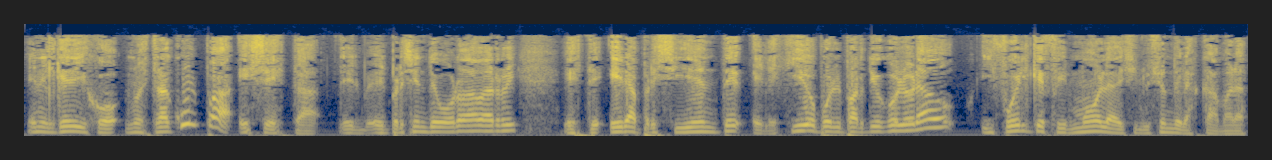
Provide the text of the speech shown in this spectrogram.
en el que dijo, nuestra culpa es esta. El, el presidente Bordaberry este, era presidente elegido por el Partido Colorado y fue el que firmó la disolución de las cámaras.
